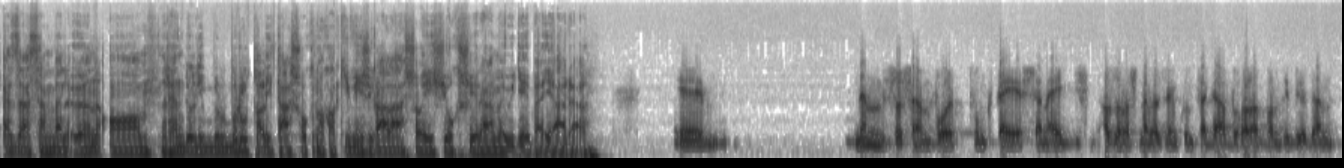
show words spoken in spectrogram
ezzel szemben ön a rendőri brutalitásoknak a kivizsgálása és jogsérelme ügyében jár el. Nem, sosem voltunk teljesen egy azonos nevezőn Kunce Gáborral abban az időben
